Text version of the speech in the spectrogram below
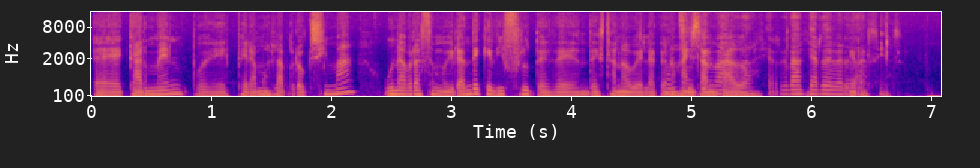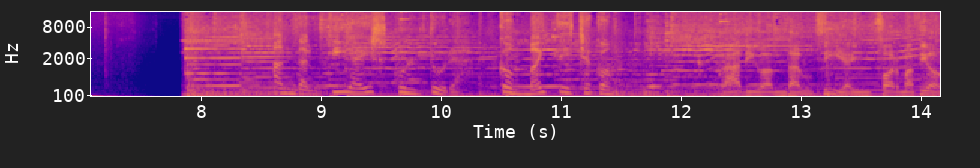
Eh, Carmen, pues esperamos la próxima. Un abrazo muy grande, que disfrutes de, esta novela que nos ha encantado. Gracias, gracias de verdad. Gracias. Andalucía es cultura, con Maite Chacón. Radio Andalucía Información.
